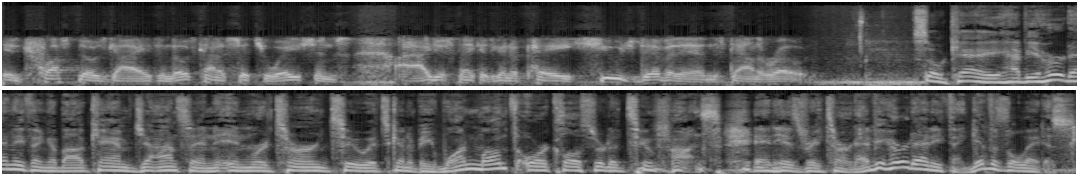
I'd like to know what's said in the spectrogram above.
entrust those guys in those kind of situations, I just think is going to pay huge dividends down the road. So, Kay, have you heard anything about Cam Johnson in return to it's going to be one month or closer to two months in his return? Have you heard anything? Give us the latest.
